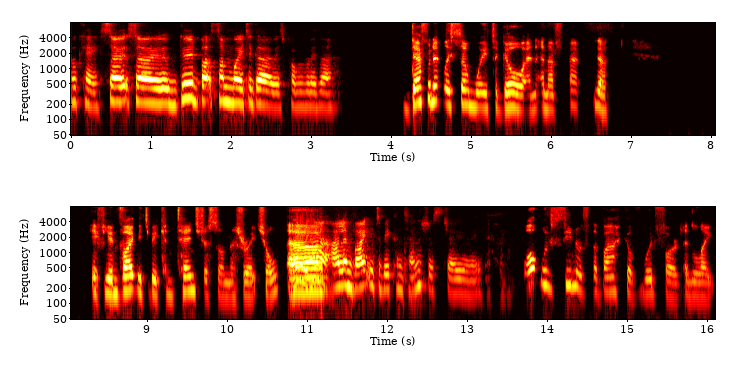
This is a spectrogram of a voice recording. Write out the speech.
Okay, so so good, but some way to go is probably the definitely some way to go. And and I've, uh, you know, if you invite me to be contentious on this, Rachel. Oh, um, yeah, I'll invite you to be contentious, Jerry. What we've seen with the back of Woodford and Link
